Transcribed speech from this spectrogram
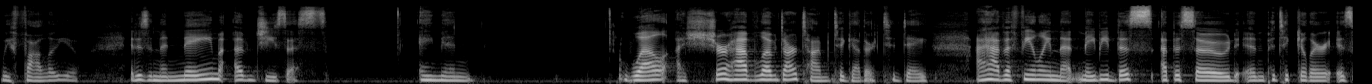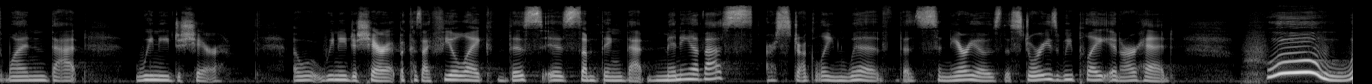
We follow you. It is in the name of Jesus. Amen. Well, I sure have loved our time together today. I have a feeling that maybe this episode in particular is one that we need to share. Uh, we need to share it because I feel like this is something that many of us are struggling with the scenarios, the stories we play in our head. Whoo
